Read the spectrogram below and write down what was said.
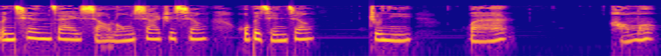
文倩在小龙虾之乡湖北潜江，祝你晚安，好梦。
